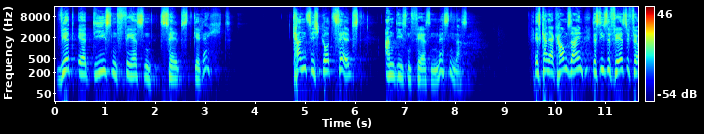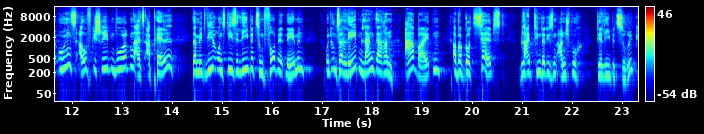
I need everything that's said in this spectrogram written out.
wird er diesen Versen selbst gerecht. Kann sich Gott selbst an diesen Versen messen lassen? Es kann ja kaum sein, dass diese Verse für uns aufgeschrieben wurden als Appell, damit wir uns diese Liebe zum Vorbild nehmen und unser Leben lang daran arbeiten, aber Gott selbst bleibt hinter diesem Anspruch der Liebe zurück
